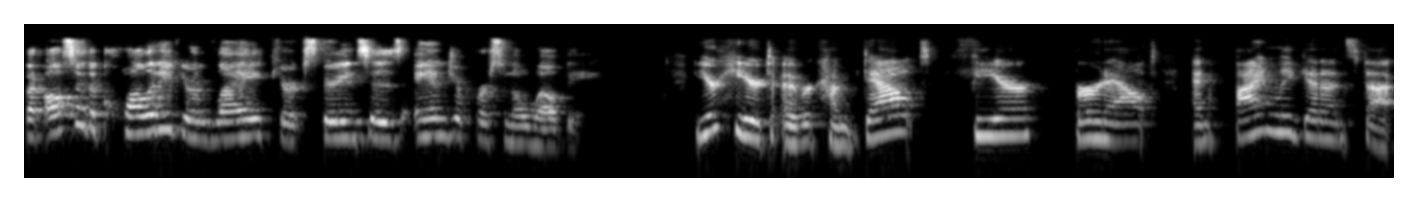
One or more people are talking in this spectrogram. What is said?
but also the quality of your life, your experiences, and your personal well being. You're here to overcome doubt, fear, burnout, and finally get unstuck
